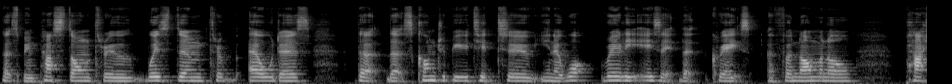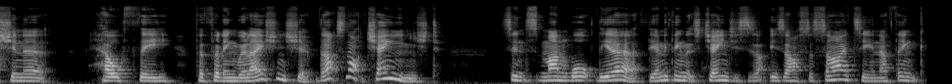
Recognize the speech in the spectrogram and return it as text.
that's been passed on through wisdom, through elders, that that's contributed to, you know, what really is it that creates a phenomenal, passionate, healthy, fulfilling relationship. That's not changed since man walked the earth. The only thing that's changed is, is our society. And I think,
